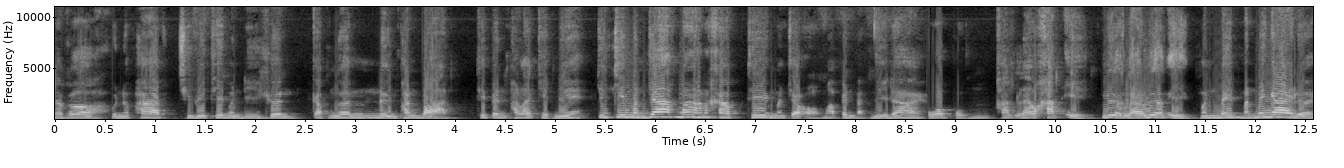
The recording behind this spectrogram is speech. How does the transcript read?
แล้วก็คุณภาพชีวิตที่มันดีขึ้น กับเงิน 1,000 บาท ที่เป็นภารกิจนี้ จริงๆ มันยากมากนะครับที่มันจะออกมาเป็นแบบนี้ได้ เพราะว่าผมคัดแล้วคัดอีก เลือกแล้วเลือกอีกมันไม่มันไม่ง่ายเลย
